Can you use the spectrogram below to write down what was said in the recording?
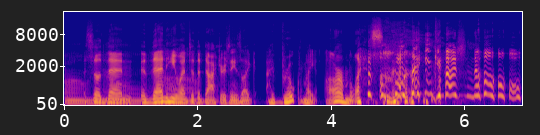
oh, So then no. then he went to the oh. doctors and he's like, I broke my arm last oh night. oh my gosh, no, oh,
